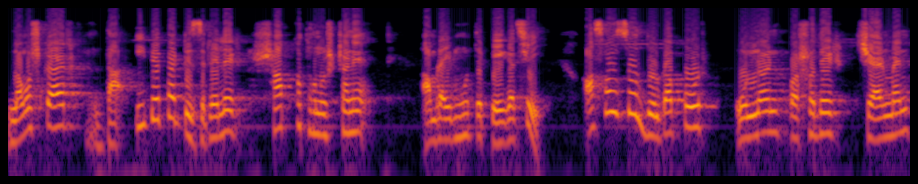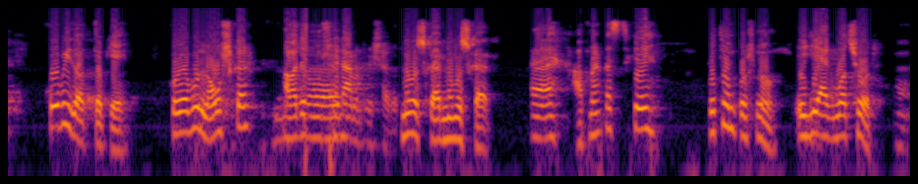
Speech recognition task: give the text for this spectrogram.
নমস্কার দ্য ই পেপার ডিজিটালের কথা অনুষ্ঠানে আমরা এই মুহূর্তে পেয়ে গেছি আসানসোল দুর্গাপুর উন্নয়ন পর্ষদের চেয়ারম্যান কবি দত্তকে। কবিবাবু নমস্কার। আমাদের অনুষ্ঠানে আমাদের স্বাগত। নমস্কার নমস্কার। আপনার কাছ থেকে প্রথম প্রশ্ন এই যে এক বছর হ্যাঁ।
